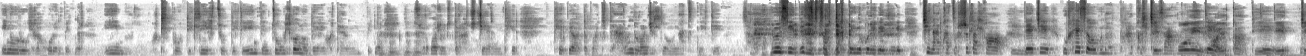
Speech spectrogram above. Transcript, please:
энэ үүргийнхаа хүрээнд бид нар ийм хөтөлбөрүүдийг, лекцүүдийг тэгээ энэ тийм зөвлөгөөнүүдийг аяух тавина. Бид нар сургуулиуд дээр очиж ярина. Тэгэхээр тэгэхээр би одоо бодтой 14 жилийн өмнө надад нэг тий Мөс идэж зурчих нэг нөхөр ирээд ингээд чи наадха зуршил болохоо. Тэгээ чи үрхээсээ өмнө хадгалж чи санхүүгийн оюутан тий чи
